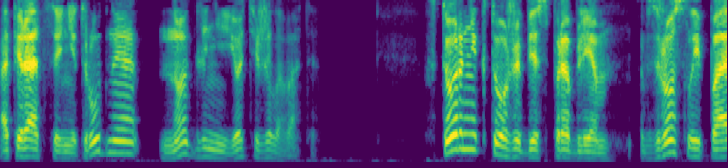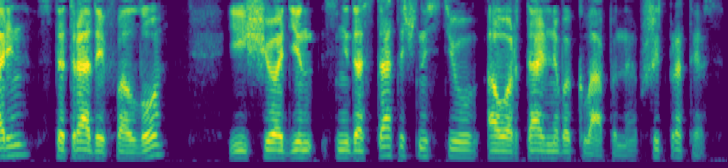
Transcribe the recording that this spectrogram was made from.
Операция нетрудная, но для нее тяжеловато. Вторник тоже без проблем. Взрослый парень с тетрадой Фалло и еще один с недостаточностью аортального клапана, вшит протез.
